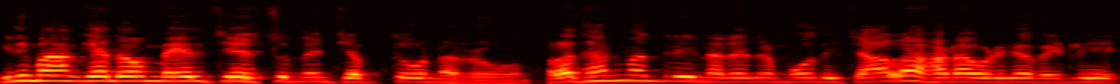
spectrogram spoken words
ఇది మాకేదో మేలు చేస్తుందని చెప్తూ ఉన్నారు. ప్రధానమంత్రి నరేంద్ర మోదీ చాలా హడావుడిగా వెళ్ళి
